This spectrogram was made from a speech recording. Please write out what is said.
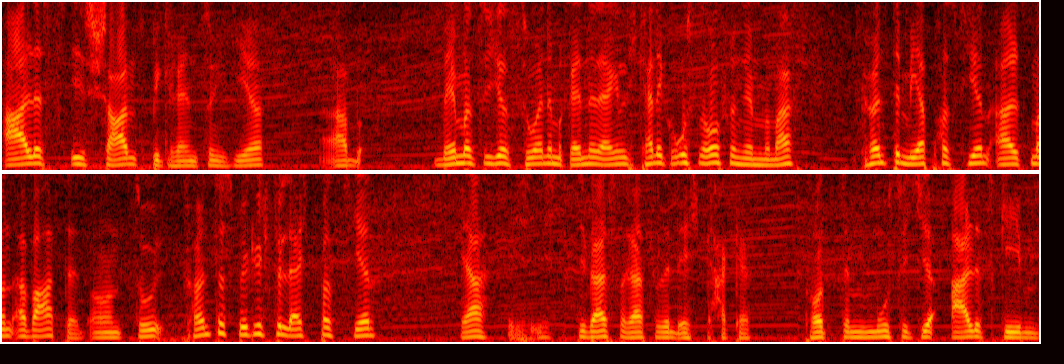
Alles ist Schadensbegrenzung hier. Aber wenn man sich aus so einem Rennen eigentlich keine großen Hoffnungen mehr macht, könnte mehr passieren, als man erwartet. Und so könnte es wirklich vielleicht passieren. Ja, ich, ich, die weißen Reifen sind echt kacke. Trotzdem muss ich hier alles geben.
